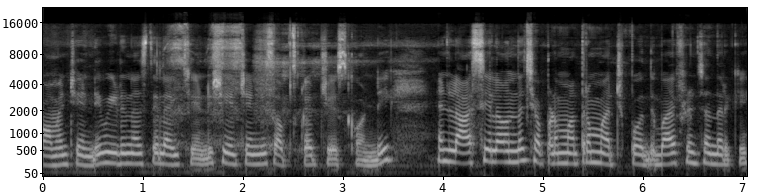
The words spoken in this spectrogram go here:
కామెంట్ చేయండి వీడియో నచ్చితే లైక్ చేయండి షేర్ చేయండి సబ్స్క్రైబ్ చేసుకోండి. అండ్ లాస్ట్ ఎలా ఉందో చెప్పడం మాత్రం మర్చిపోద్ది బాయ్ ఫ్రెండ్స్ అందరికీ.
